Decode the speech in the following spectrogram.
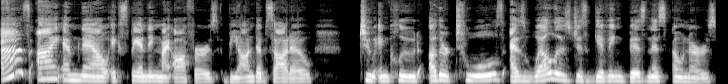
As I am now expanding my offers beyond Dubsado to include other tools, as well as just giving business owners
